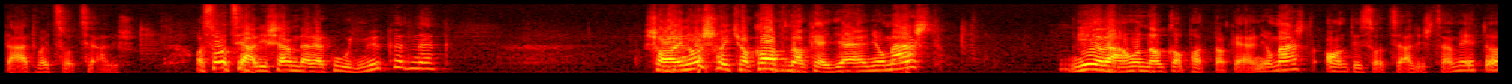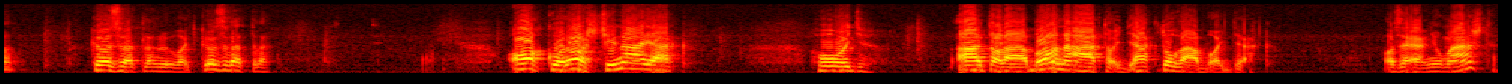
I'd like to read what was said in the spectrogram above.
Tehát vagy szociális. A szociális emberek úgy működnek sajnos hogyha kapnak egy elnyomást nyilván honnan kaphatnak elnyomást antiszociális szemétől közvetlenül vagy közvetve akkor azt csinálják hogy általában átadják, továbbadják az elnyomást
